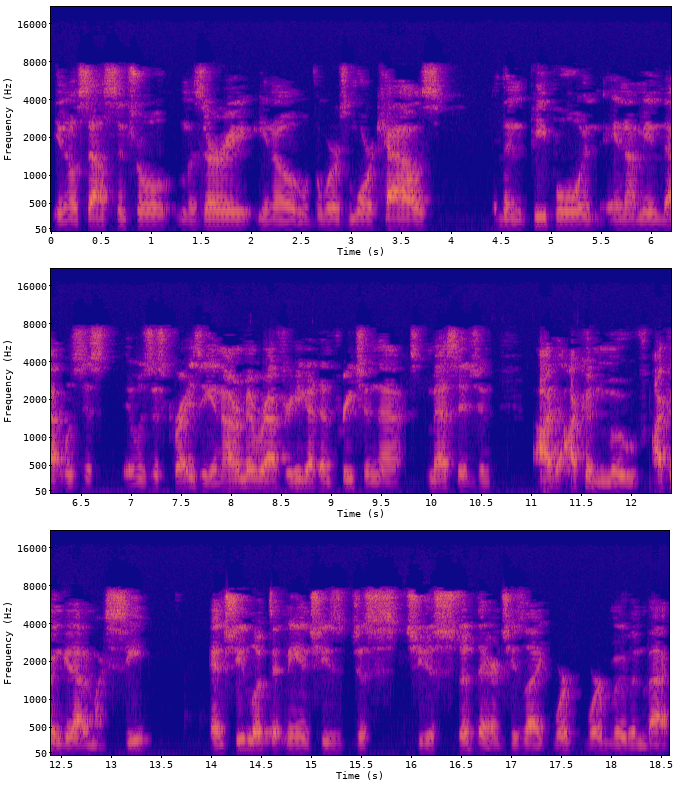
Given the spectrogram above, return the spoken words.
you know, South Central Missouri, you know, there was more cows than people and, and I mean that was just it was just crazy. And I remember after he got done preaching that message and I, I couldn't move. I couldn't get out of my seat. And she looked at me and she's just she just stood there and she's like, We're we're moving back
